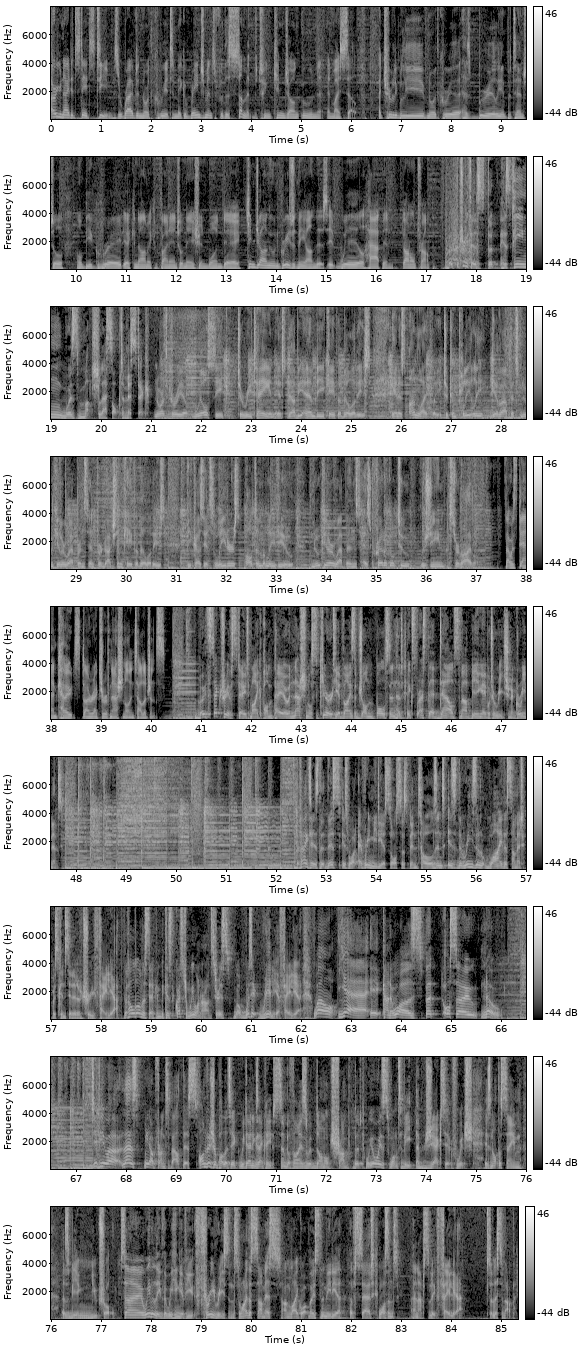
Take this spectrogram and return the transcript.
Our United States team has arrived in North Korea to make arrangements for the summit between Kim Jong un and myself. I truly believe North Korea has brilliant potential and will be a great economic and financial nation one day. Kim Jong un agrees with me on this. It will happen. Donald Trump. But the truth is that his team was much less optimistic. North Korea will seek to retain its WMD capabilities and is unlikely to completely give up its nuclear weapons and production capabilities because its leaders ultimately view nuclear weapons as critical to regime survival. That was Dan Coats, Director of National Intelligence. Both Secretary of State Mike Pompeo and National Security Advisor John Bolton had expressed their doubts about being able to reach an agreement. Fact is that this is what every media source has been told and is the reason why the summit was considered a true failure. But hold on a second, because the question we want to answer is well, was it really a failure? Well, yeah, it kind of was, but also no. Dear viewer, let's be upfront about this. On Visual VisualPolitik, we don't exactly sympathize with Donald Trump, but we always want to be objective, which is not the same as being neutral. So we believe that we can give you three reasons why the summit, unlike what most of the media have said, wasn't an absolute failure. So listen up.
